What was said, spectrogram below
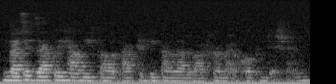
And that's exactly how he felt after he found out about her medical condition.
